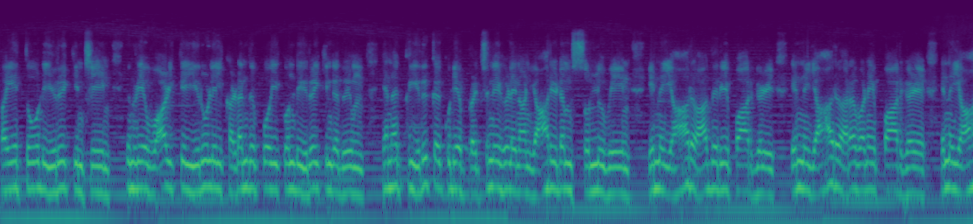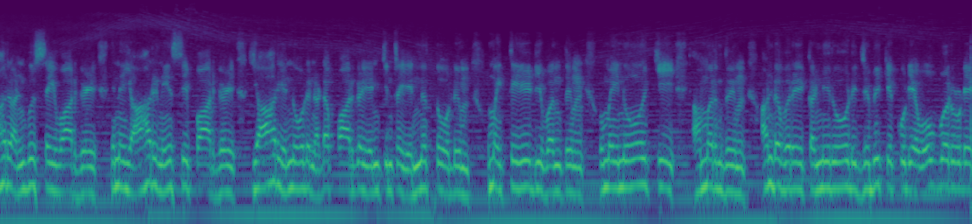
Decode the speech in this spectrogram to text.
பயத்தோடு இருக்கின்றேன் என்னுடைய வாழ்க்கை இருளில் கடந்து போய் கொண்டு இருக்கின்றது எனக்கு இருக்கக்கூடிய பிரச்சனைகளை நான் யாரிடம் சொல்லுவேன்? என்னை யார் ஆதரிப்பார்கள்? என்னை யார் அரவணைப்பார்கள்? என்னை யார் அன்பு செய்வார்கள்? என்னை யார் நேசிப்பார்கள்? யார் யார் என்னோடு நடப்பார்கள் என்கின்ற எண்ணத்தோடு உம்மை தேடி வந்து உம்மை நோக்கி அமர்ந்து ஆண்டவரே கண்ணீரோடு ஜெபிக்கக்கூடிய ஒவ்வொருடைய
